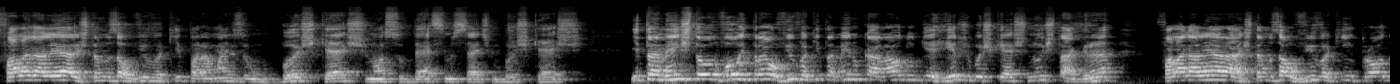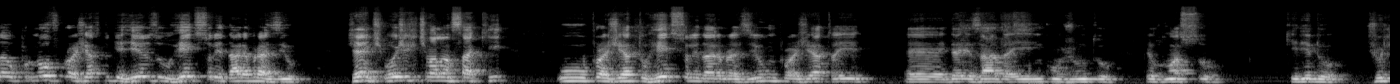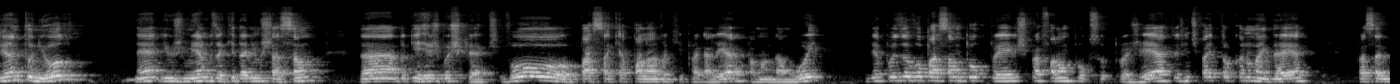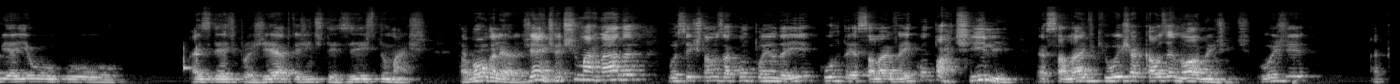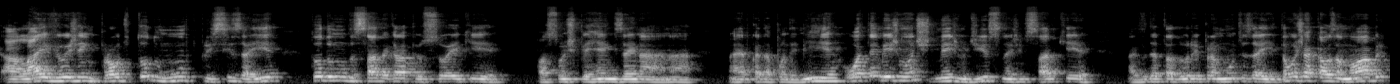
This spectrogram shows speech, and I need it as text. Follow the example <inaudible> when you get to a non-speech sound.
Fala galera, estamos ao vivo aqui para mais um Bushcast, nosso 17 Bushcast. E também estou, vou entrar ao vivo aqui também no canal do Guerreiros Bushcast no Instagram. Fala galera, estamos ao vivo aqui em prol do novo projeto do Guerreiros, o Rede Solidária Brasil. Gente, hoje a gente vai lançar aqui o projeto Rede Solidária Brasil, um projeto aí é, idealizado aí em conjunto pelo nosso querido Juliano Toniolo, né, e os membros aqui da administração da, do Guerreiros Bushcraft. Vou passar aqui a palavra aqui para a galera, para mandar um oi, depois eu vou passar um pouco para eles para falar um pouco sobre o projeto, a gente vai trocando uma ideia para saber aí o, o, as ideias de projeto que a gente deseja e tudo mais. Tá bom, galera? Gente, antes de mais nada, você está nos acompanhando aí, curta essa live aí, compartilhe essa live que hoje a causa é nobre, hein, gente. Hoje, a live hoje é em prol de todo mundo que precisa ir. Todo mundo sabe aquela pessoa aí que passou uns perrengues aí na, na, na época da pandemia, ou até mesmo antes mesmo disso, né? A gente sabe que a vida está dura para muitos aí. Então, hoje a causa nobre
